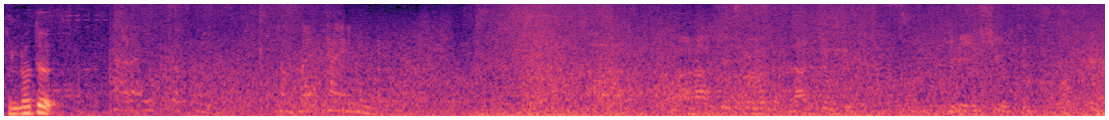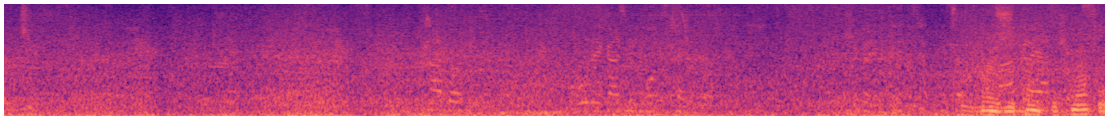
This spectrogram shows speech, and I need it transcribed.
힘을 되찾고 아, 유성 조심하고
